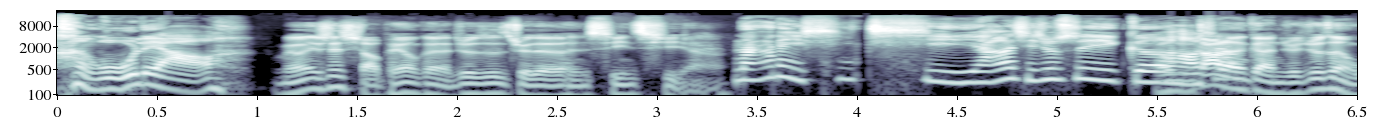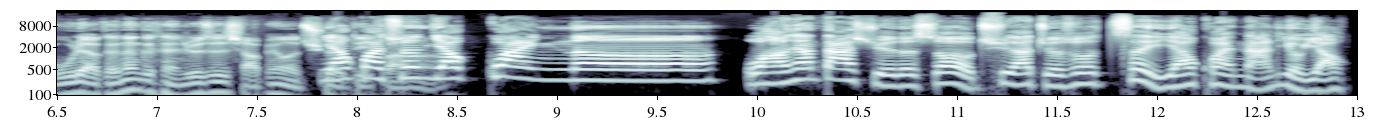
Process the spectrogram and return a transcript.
很无聊，没有一些小朋友可能就是觉得很新奇啊，哪里新奇呀、啊？而且就是一个，好像大人感觉就是很无聊，可那个可能就是小朋友去。妖怪村妖怪呢？我好像大学的时候有去，他觉得说这里妖怪哪里有妖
